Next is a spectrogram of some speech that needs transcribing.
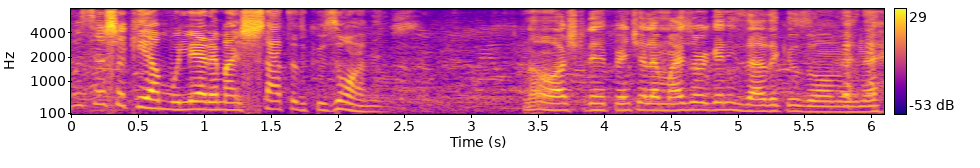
Você acha que a mulher é mais chata do que os homens? Não, eu acho que de repente ela é mais organizada que os homens, né?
